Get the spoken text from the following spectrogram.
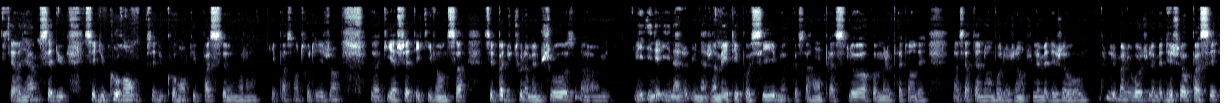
c'est rien, c'est du, courant, c'est du courant qui passe, euh, voilà, qui passe entre les gens euh, qui achètent et qui vendent ça. C'est pas du tout la même chose. Euh, il, n'a jamais été possible que ça remplace l'or comme le prétendaient un certain nombre de gens. Je les mets déjà au, les malheureux, je les mets déjà au passé.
